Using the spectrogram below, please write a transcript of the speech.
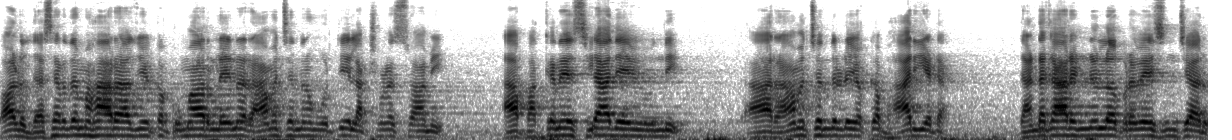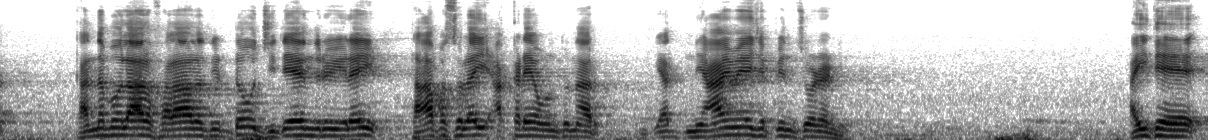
వాళ్ళు దశరథ మహారాజు యొక్క కుమారులైన రామచంద్రమూర్తి లక్ష్మణస్వామి. ఆ పక్కనే సీతాదేవి ఉంది. ఆ రామచంద్రుడి యొక్క భార్యట. దండకారణ్యంలో ప్రవేశించారు. కందమూలాలు ఫలాలు తింటూ జితేంద్రియులై తాపసులై అక్కడే ఉంటున్నారు. న్యాయమే చెప్పింది చూడండి. అయితే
